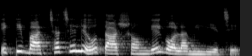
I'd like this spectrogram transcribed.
একটি বাচ্চা ছেলেও তার সঙ্গে গলা মিলিয়েছে।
